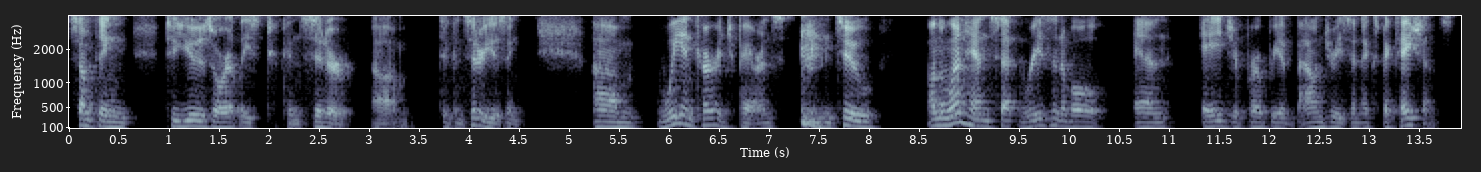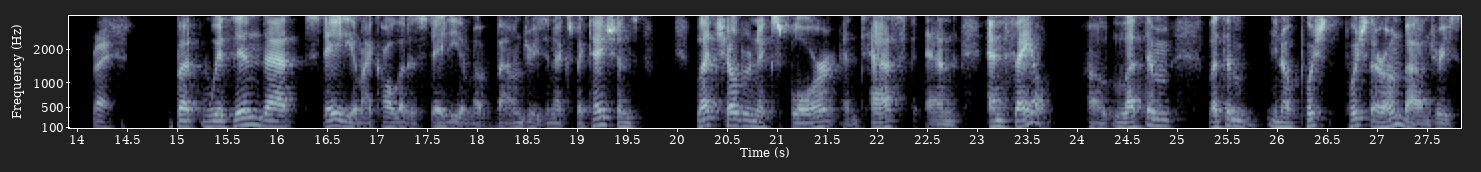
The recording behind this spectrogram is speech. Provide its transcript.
something to use or at least to consider um, to consider using um, we encourage parents to on the one hand, set reasonable and age appropriate boundaries and expectations. Right. But within that stadium, I call it a stadium of boundaries and expectations, let children explore and test and and fail. Uh, let them let them you know push push their own boundaries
